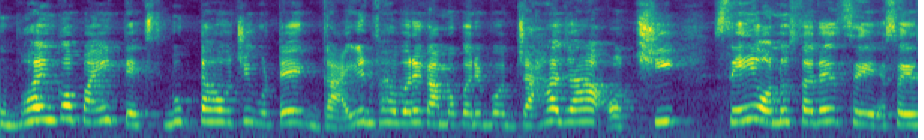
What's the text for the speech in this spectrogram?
उभयपाई टेक्सट बुक्टा हूँ गोटे गाइड भाव कम कर जहा जहाँ अच्छी से अनुसार से, से,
